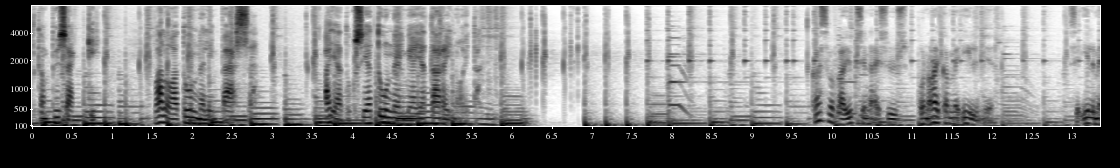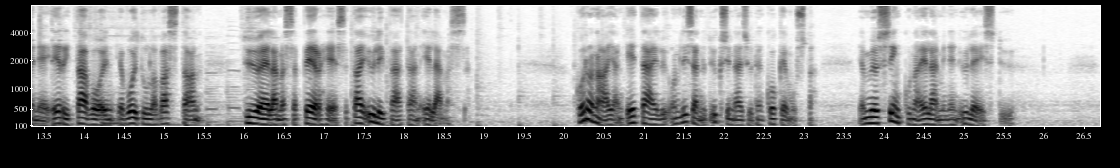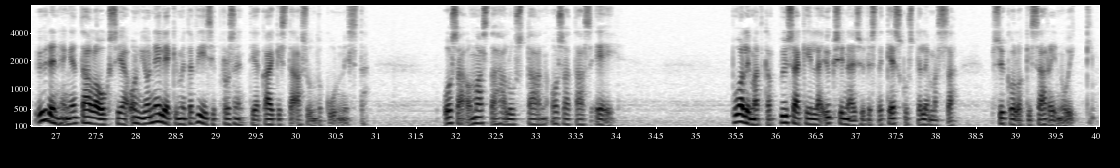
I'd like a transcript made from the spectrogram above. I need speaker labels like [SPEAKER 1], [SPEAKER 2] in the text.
[SPEAKER 1] Puolimatkan pysäkki. Valoa tunnelin päässä. Ajatuksia, tunnelmia ja tarinoita. Kasvava yksinäisyys on aikamme ilmiö. Se ilmenee eri tavoin ja voi tulla vastaan työelämässä, perheessä tai ylipäätään elämässä. Korona-ajan etäily on lisännyt yksinäisyyden kokemusta ja myös sinkkuna eläminen yleistyy. Yhden hengen talouksia on jo 45 prosenttia kaikista asuntokunnista. Osa omasta halustaan, osa taas ei. Puolimatkan pysäkillä yksinäisyydestä keskustelemassa psykologi Sari Nuikki.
